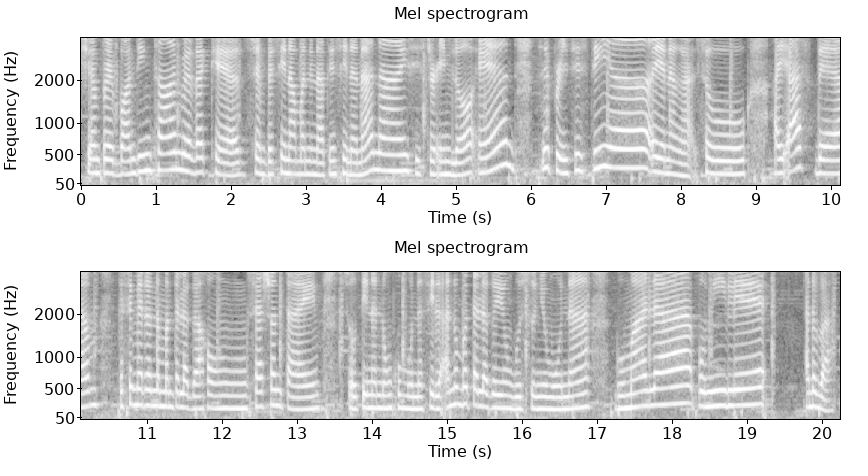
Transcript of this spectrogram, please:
Siyempre, bonding time with the kids. Siyempre, sinama ni natin si nanay, sister-in-law, and si Princess Dia. Ayan na nga. So, I asked them, kasi meron naman talaga akong session time. So, tinanong ko muna sila, ano ba talaga yung gusto nyo muna? Gumala, pumili, ano ba?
